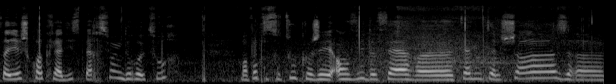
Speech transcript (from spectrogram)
Ça y est, je crois que la dispersion est de retour en fait, c'est surtout que j'ai envie de faire euh, telle ou telle chose. Euh,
